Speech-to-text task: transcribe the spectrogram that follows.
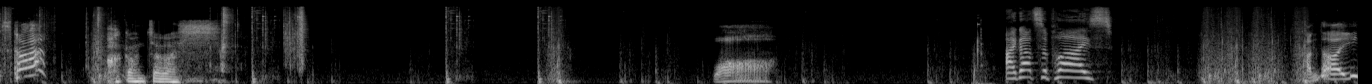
스카! 아 깜짝아 씨 와. I got supplies. 간다 이.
